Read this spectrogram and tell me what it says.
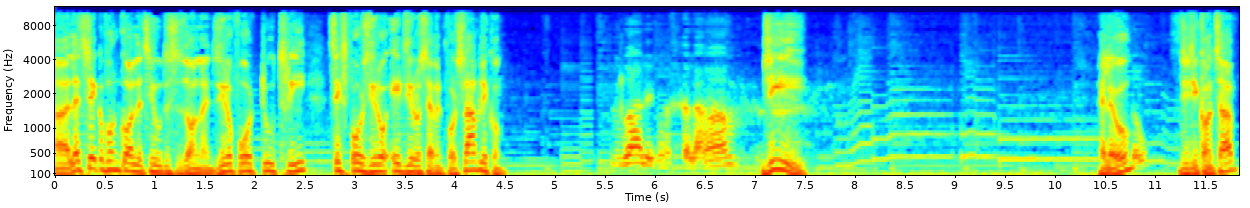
Let's take a phone call let's see this is online 0423640807 अस्सलाम वालेकुम वालेकुम अस्सलाम जी हेलो जी जी कौन साहब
